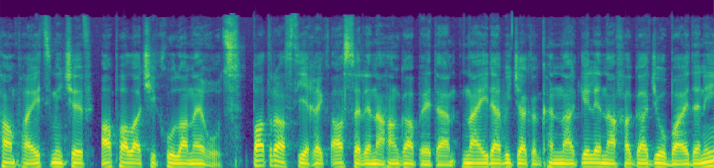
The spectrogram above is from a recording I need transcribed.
Թամփայից մինչև Ափալաչիկուլանեղուց։ Պատրաստ եղեք, ասել է նահանգապետը։ Նա իրավիճակը քննարկել է նախագահ Ջո Բայդենի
